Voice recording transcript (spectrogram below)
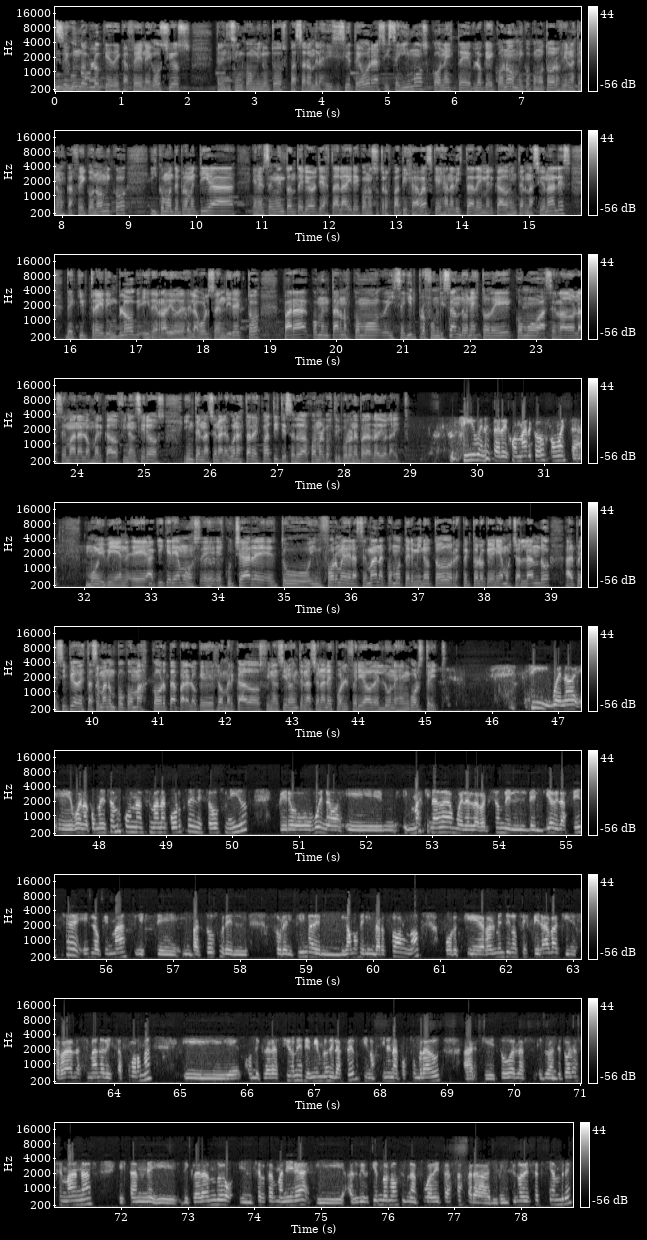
Segundo bloque de Café de Negocios, 35 minutos pasaron de las 17 horas y seguimos con este bloque económico. Como todos los viernes tenemos Café Económico y como te prometía en el segmento anterior ya está al aire con nosotros Patti Javas, que es analista de mercados internacionales, de Keep Trading Blog y de Radio desde la Bolsa en directo, para comentarnos cómo y seguir profundizando en esto de cómo ha cerrado la semana en los mercados financieros internacionales. Buenas tardes Patti, te saluda Juan Marcos Tripolone para Radio Light. Sí, buenas tardes, Juan Marcos, ¿cómo estás? Muy bien, eh, aquí queríamos eh, escuchar eh, tu informe de la semana, cómo terminó todo respecto a lo que veníamos charlando al principio de esta semana un poco más corta para lo que es los mercados financieros internacionales por el feriado del lunes en Wall Street. Sí, bueno, eh, bueno, comenzamos con una semana corta en Estados Unidos, pero bueno, eh, más que nada, bueno, la reacción del, del día de la fecha es lo que más este, impactó sobre el sobre el clima del digamos del inversor, ¿no? Porque realmente no se esperaba que cerrara la semana de esa forma. Eh, con declaraciones de miembros de la Fed que nos tienen acostumbrados a que todas las durante todas las semanas están eh, declarando en cierta manera eh, advirtiéndonos de una suba de tasas para el 21 de septiembre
